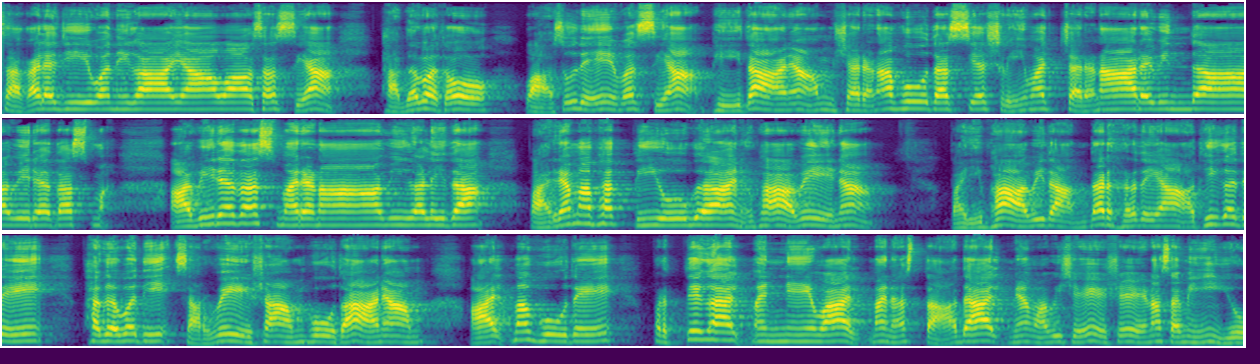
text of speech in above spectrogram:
സകലജീവനികായാവാസസ്യ ഭഗവതോ വാസുദേവസ്യ ഭീതാനാം ശരണഭൂതസ്യ ശ്രീമച്ചരണാരവിന്ദാവിരതസ്മ അവിരതസ്മരണാവികളിത പരമഭക്തിയോഗാനുഭാവേന പരിഭാവിത അന്തർഹൃദയാധിഗതേ ഭഗവതി സർവേഷാം ഭൂതാനാം ആത്മഭൂതേ പ്രത്യഗാത്മന്യേവാത്മനസ്താദാത്മ്യമവിശേഷേണ സമീയോ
